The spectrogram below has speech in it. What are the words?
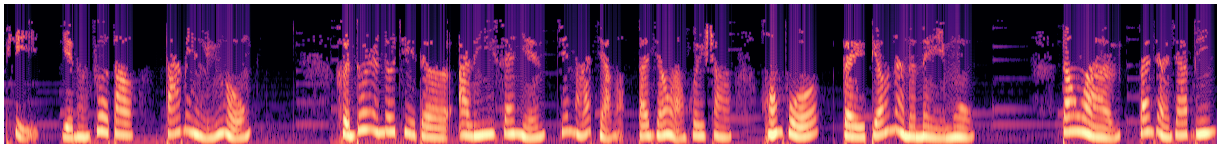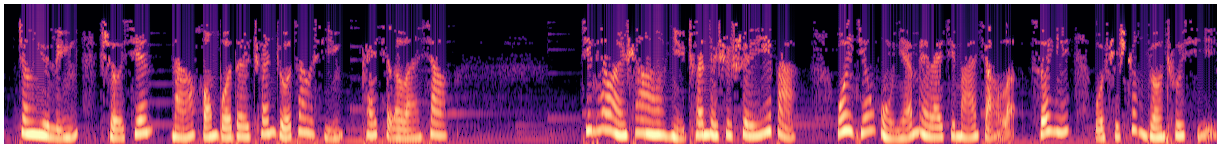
体也能做到八面玲珑。很多人都记得二零一三年金马奖颁奖晚会上，黄渤被刁难的那一幕。当晚，颁奖嘉宾郑裕玲首先拿黄渤的穿着造型开起了玩笑。今天晚上你穿的是睡衣吧？我已经五年没来金马奖了，所以我是盛装出席。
